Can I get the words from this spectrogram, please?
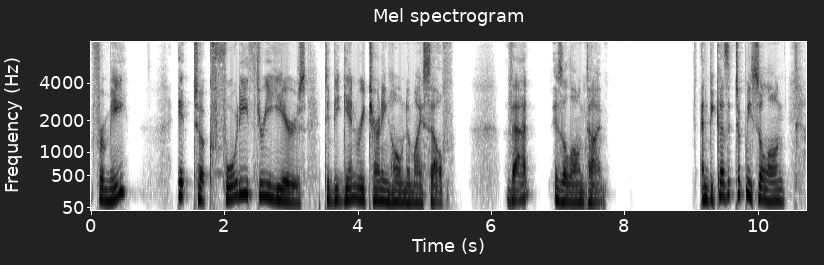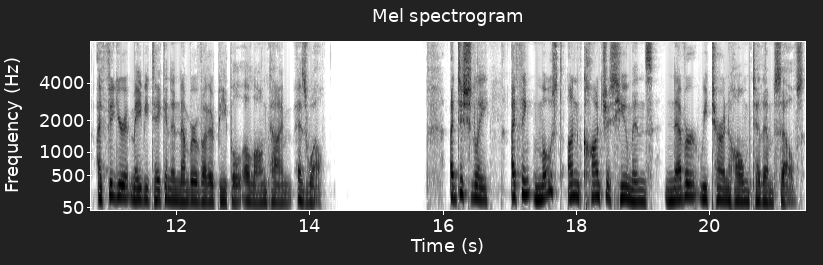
For me, it took 43 years to begin returning home to myself. That is a long time. And because it took me so long, I figure it may be taken a number of other people a long time as well. Additionally, I think most unconscious humans never return home to themselves.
